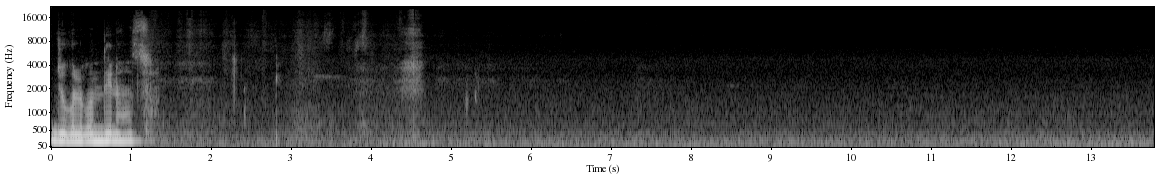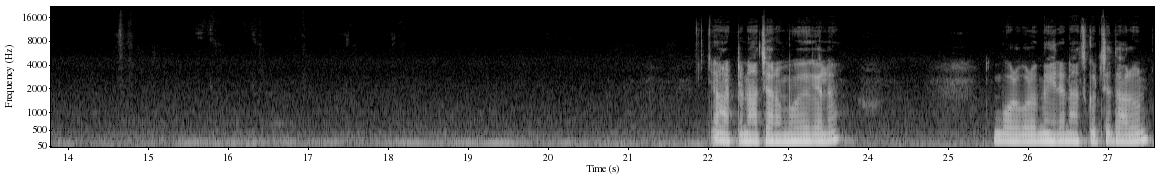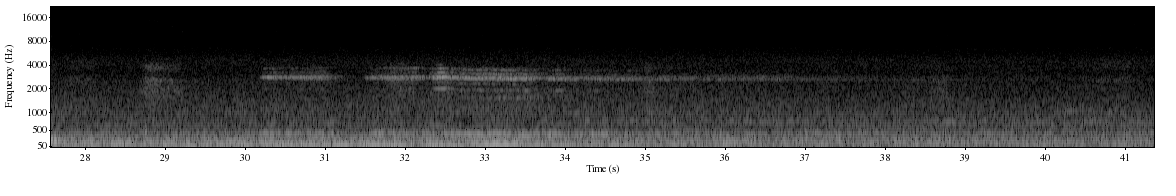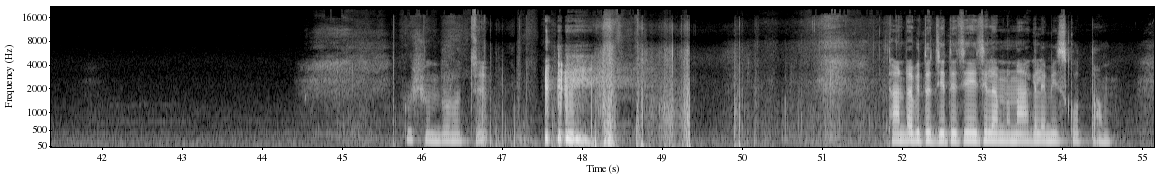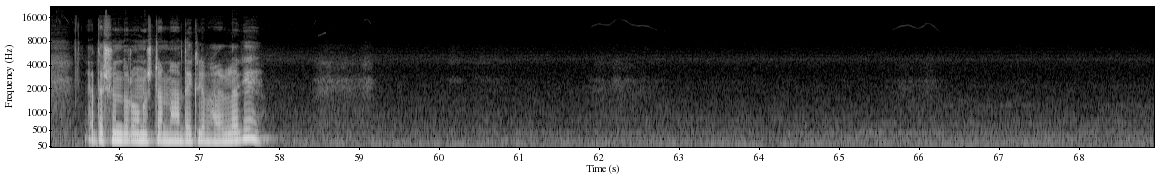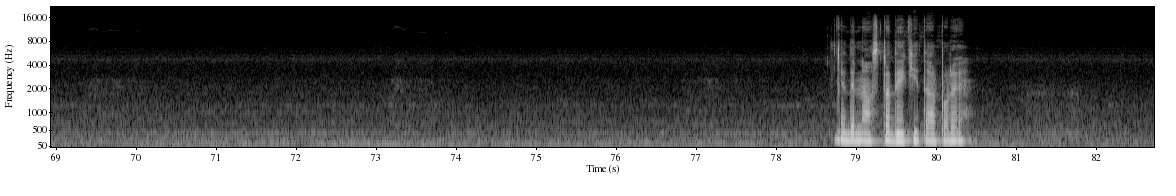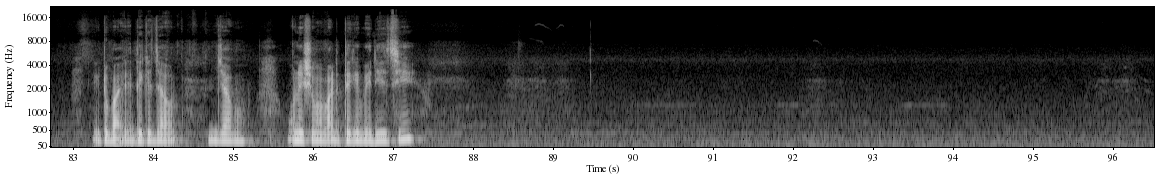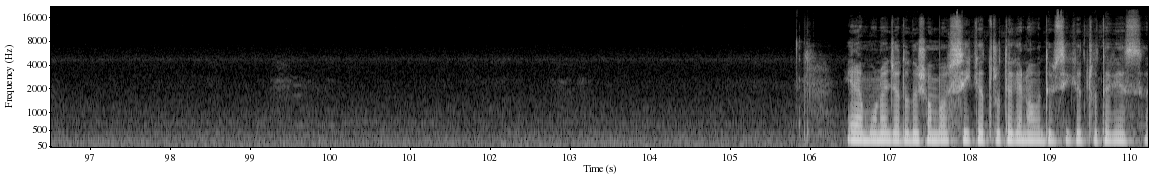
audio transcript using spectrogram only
যুগলবন্দি নাচ। একটা নাচ আরম্ভ হয়ে গেল। বড় বড় মেয়েরা নাচ করছে দারুণ। খুব সুন্দর হচ্ছে। ঠান্ডার ভিতর যেতে চেয়েছিলাম না না গেলে মিস করতাম। এত সুন্দর অনুষ্ঠান না দেখলে ভালো লাগে? এদের নাচটা দেখি তারপরে একটু বাইরের দিকে যাও যাব। অনেক সময় বাড়ি থেকে বেরিয়েছি। এরা মনে হয় যতদূর সম্ভব শ্রীক্ষেত্র থেকে নবদ্বীপ শ্রীক্ষেত্র থেকে এসছে।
